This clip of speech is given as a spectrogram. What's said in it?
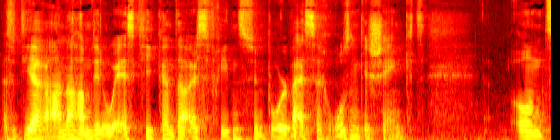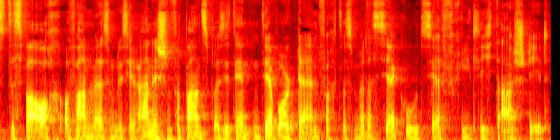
Also die Iraner haben den US-Kickern da als Friedenssymbol weiße Rosen geschenkt. Und das war auch auf Anweisung des iranischen Verbandspräsidenten. Der wollte einfach, dass man da sehr gut, sehr friedlich dasteht.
